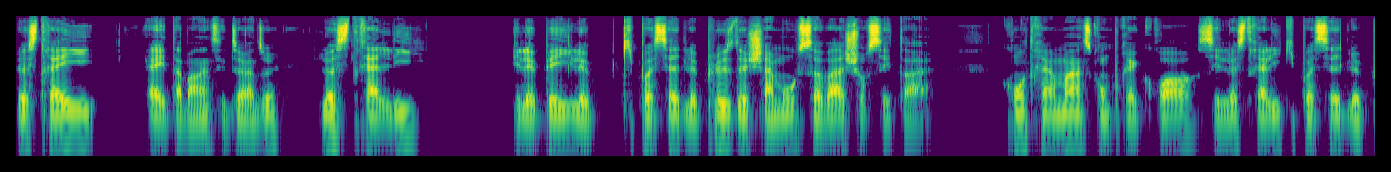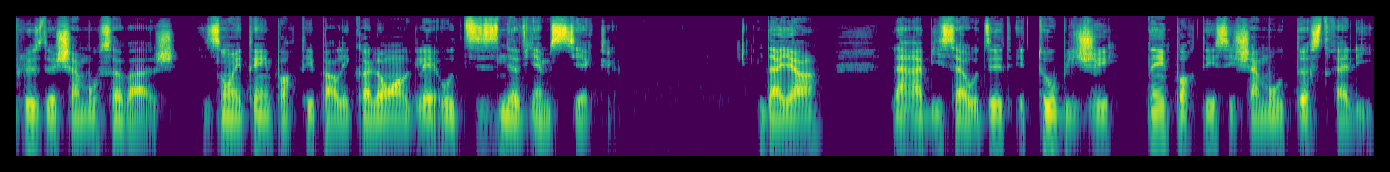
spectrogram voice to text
L'Australie, hey, tabarnak, c'est dur à dire. L'Australie est le pays qui possède le plus de chameaux sauvages sur ses terres. Contrairement à ce qu'on pourrait croire, c'est l'Australie qui possède le plus de chameaux sauvages. Ils ont été importés par les colons anglais au 19e siècle. D'ailleurs, l'Arabie saoudite est obligée d'importer ses chameaux d'Australie.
